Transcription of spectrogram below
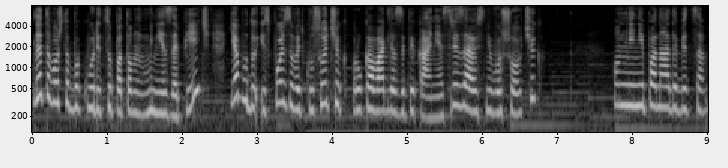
Для того, чтобы курицу потом мне запечь, я буду использовать кусочек рукава для запекания. Срезаю с него шовчик, он мне не понадобится.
